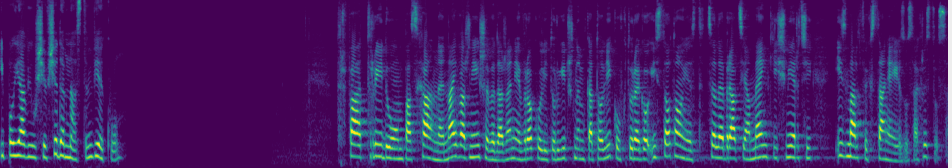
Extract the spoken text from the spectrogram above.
i pojawił się w XVII wieku. Trwa Triduum Paschalne, najważniejsze wydarzenie w roku liturgicznym katolików, którego istotą jest celebracja męki, śmierci i zmartwychwstania Jezusa Chrystusa.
